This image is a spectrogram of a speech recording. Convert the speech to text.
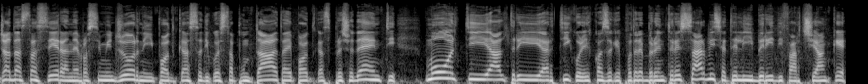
già da stasera, nei prossimi giorni, i podcast di questa puntata, i podcast precedenti, molti altri articoli e cose che potrebbero interessarvi. Siete liberi di farci anche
